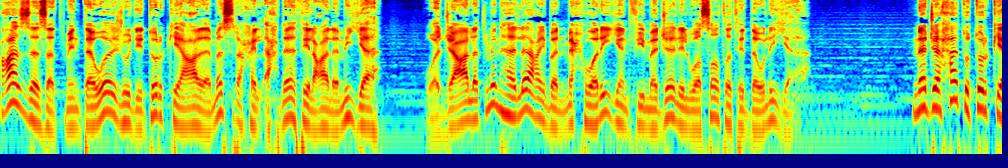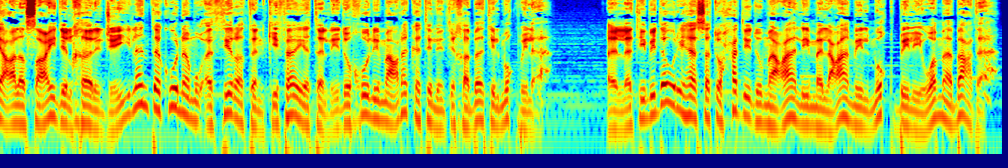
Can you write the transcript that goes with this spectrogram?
عززت من تواجد تركيا على مسرح الأحداث العالمية وجعلت منها لاعبا محوريا في مجال الوساطة الدولية. نجاحات تركيا على الصعيد الخارجي لن تكون مؤثرة كفاية لدخول معركة الانتخابات المقبلة التي بدورها ستحدد معالم العام المقبل وما بعده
